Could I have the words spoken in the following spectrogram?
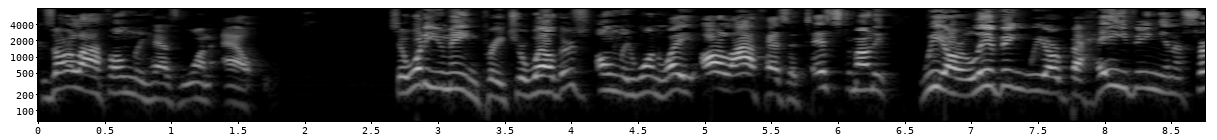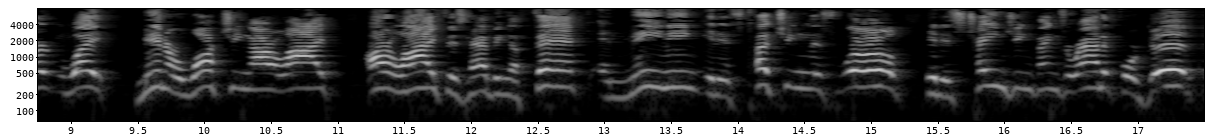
Because our life only has one outlet. So what do you mean, preacher? Well, there's only one way. Our life has a testimony. We are living, we are behaving in a certain way. Men are watching our life. Our life is having effect and meaning. It is touching this world. It is changing things around it for good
